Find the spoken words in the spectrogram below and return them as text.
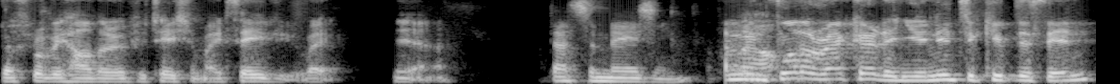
That's probably how the reputation might save you, right? Yeah. That's amazing. I mean, well, for the record, and you need to keep this in,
